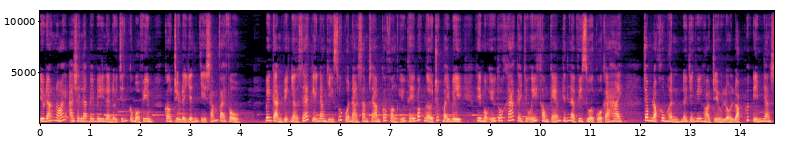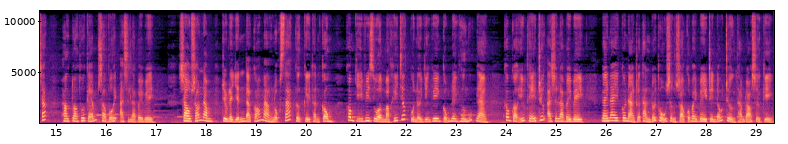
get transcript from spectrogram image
Điều đáng nói, Angela Baby là nữ chính của bộ phim, còn Triệu Đại Dĩnh chỉ sắm vai phụ. Bên cạnh việc nhận xét kỹ năng diễn xuất của nàng Sam Sam có phần yếu thế bất ngờ trước Baby, thì một yếu tố khác gây chú ý không kém chính là visual của cả hai. Trong loạt khung hình, nữ diễn viên họ Triệu lộ loạt khuyết điểm nhan sắc, hoàn toàn thua kém so với Angela Baby. Sau 6 năm, Triệu Lệ Dĩnh đã có màn lột xác cực kỳ thành công. Không chỉ visual mà khí chất của nữ diễn viên cũng lên hương ngút ngàn, không còn yếu thế trước Angela Baby. Ngày nay, cô nàng trở thành đối thủ sừng sọ của Baby trên đấu trường thảm đỏ sự kiện.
